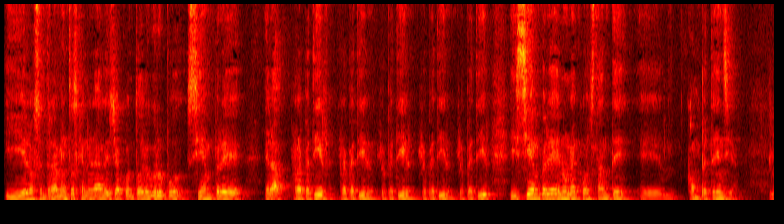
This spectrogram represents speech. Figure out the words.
Y en los entrenamientos generales, ya con todo el grupo, siempre era repetir, repetir, repetir, repetir, repetir, y siempre en una constante eh, competencia. Ujú.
